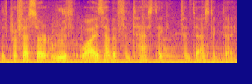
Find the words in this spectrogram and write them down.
with Professor Ruth Wisse. Have a fantastic, fantastic day.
